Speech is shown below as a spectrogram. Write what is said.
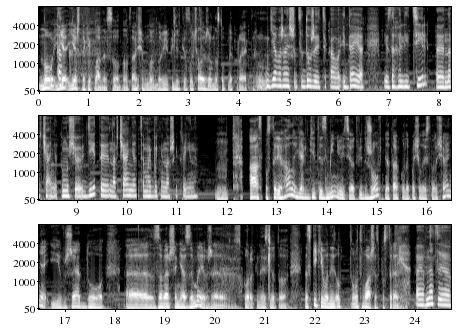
Ну, Так. є, є ж такі плани все одно, так, щоб ну, нові підлітки звучали вже в наступних проєктах. Я вважаю, що це дуже цікава ідея і взагалі ціль е, навчання, тому що діти, навчання це майбутнє нашої країни. Угу. А спостерігали, як діти змінюються от від жовтня, так, коли почались навчання, і вже до е, завершення зими, вже скоро кінець лютого. Наскільки вони, от, от ваше спостереження? Е, В нас е,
